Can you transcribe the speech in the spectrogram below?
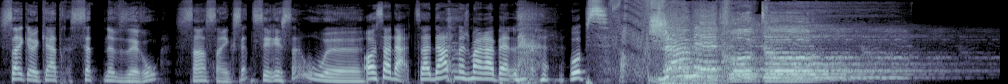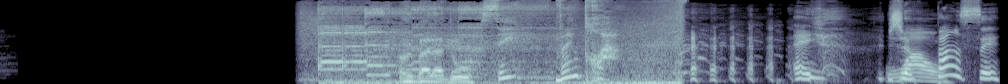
514-790-1057. C'est récent ou... euh, Oh, ça date. Ça date, mais je m'en rappelle. Oups! Un balado. C'est 23. Hey, je Wow. pensais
